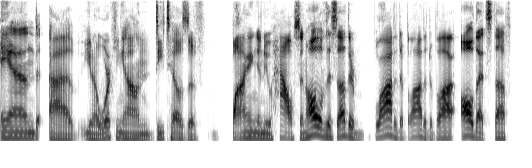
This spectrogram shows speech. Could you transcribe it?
and uh, you know working on details of buying a new house and all of this other blah da blah da blah all that stuff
